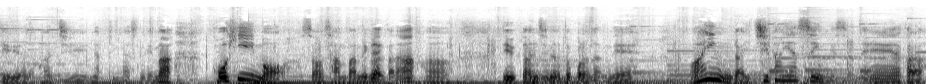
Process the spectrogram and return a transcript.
ていうような感じになっていますね。まあコーヒーもその3番目ぐらいかな、うん、っていう感じのところなんでワインが一番安いんですよね。だから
